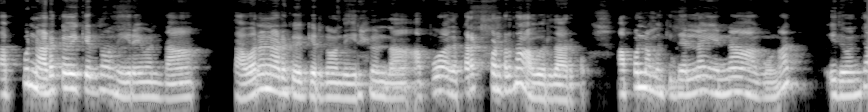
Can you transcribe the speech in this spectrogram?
தப்பு நடக்க வைக்கிறதும் அந்த இறைவன் தான். தவறு நடக்க வைக்கிறதும் அந்த இறைவன் தான். அப்போ அதை கரெக்ட் பண்றதும் அவர் தான் இருக்கும். அப்போ நமக்கு இதெல்லாம் என்ன ஆகும்னா இது வந்து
